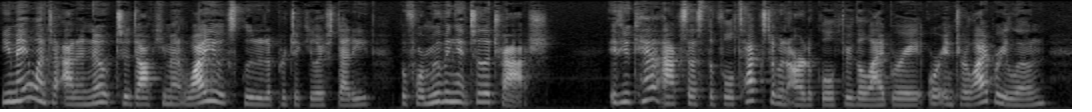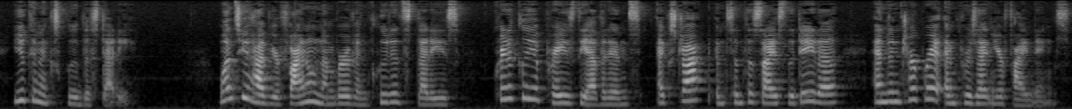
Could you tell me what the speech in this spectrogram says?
You may want to add a note to document why you excluded a particular study before moving it to the trash. If you can't access the full text of an article through the library or interlibrary loan, you can exclude the study. Once you have your final number of included studies, critically appraise the evidence, extract and synthesize the data, and interpret and present your findings.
